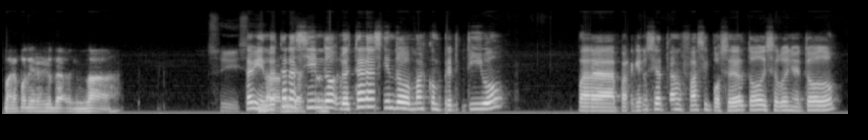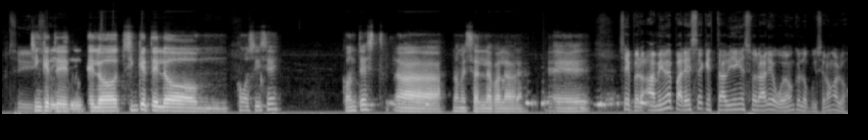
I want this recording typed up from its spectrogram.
para poder ayudar en la Sí, Está bien, lo están haciendo, lo están haciendo más competitivo para, para que no sea tan fácil poseer todo y ser dueño de todo, Sí, sin que sí, te, sí. te lo, sin que te lo, mm, ¿cómo se dice? Contest, ah, no me sale la palabra. Eh, Sí, pero a mí me parece que está bien ese horario, weón, que lo pusieron a los,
